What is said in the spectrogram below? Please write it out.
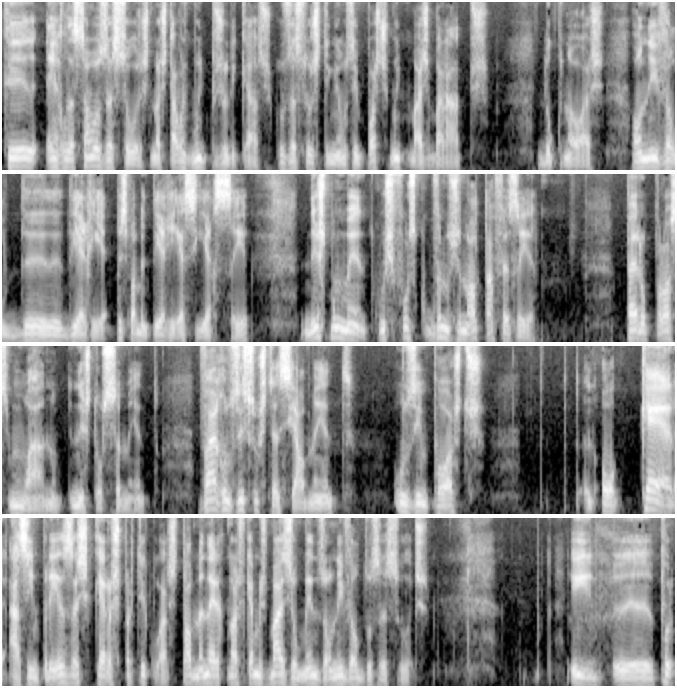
que, em relação aos Açores, nós estávamos muito prejudicados, que os Açores tinham os impostos muito mais baratos do que nós, ao nível de, de principalmente de IRS e IRC. Neste momento, o esforço que o Governo Regional está a fazer para o próximo ano, neste orçamento, vai reduzir substancialmente os impostos ou quer às empresas, quer aos particulares, de tal maneira que nós ficamos mais ou menos ao nível dos Açores. E, uh, por,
